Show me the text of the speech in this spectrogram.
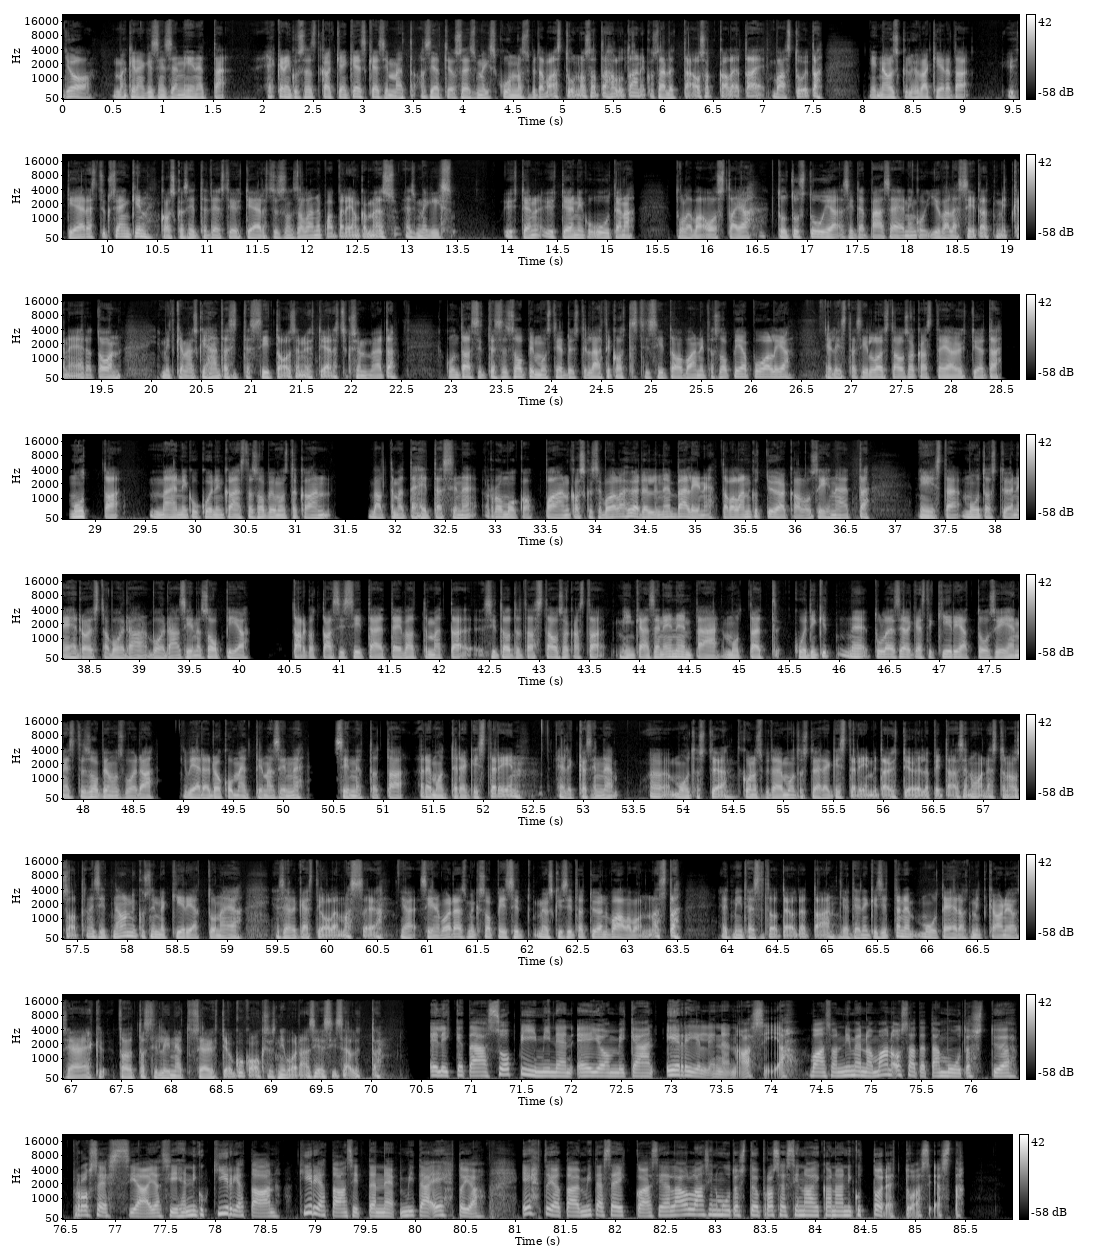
Joo, mäkin näkisin sen niin, että ehkä niin kuin sellaiset kaikkein keskeisimmät asiat, jos esimerkiksi kunnossapito vastuun osalta halutaan niin kuin säilyttää osakkaalle tai vastuita, niin ne olisi kyllä hyvä kirjata yhtiöjärjestykseenkin, koska sitten tietysti yhtiöjärjestys on sellainen paperi, jonka myös esimerkiksi yhtiön, yhtiön niin kuin uutena tuleva ostaja tutustuu ja sitten pääsee niin kuin jyvälle siitä, että mitkä ne ehdot on ja mitkä myöskin häntä sitten sitoo sen yhtiöjärjestyksen myötä. Kun taas sitten se sopimus tietysti lähtökohtaisesti sitoo vain niitä sopijapuolia, eli sitä silloista osakasta ja yhtiötä, mutta mä en niin kuin kuitenkaan sitä sopimustakaan välttämättä heittää sinne romukoppaan, koska se voi olla hyödyllinen väline, tavallaan niin kuin työkalu siinä, että niistä muutostyön ehdoista voidaan, voidaan siinä sopia. Tarkoittaa siis sitä, että ei välttämättä sitouteta sitä osakasta mihinkään sen enempään, mutta että kuitenkin ne tulee selkeästi kirjattua siihen ja sitten sopimus voidaan viedä dokumenttina sinne, sinne tota remonttirekisteriin, eli sinne muutostyö, kunnossapito- ja muutostyörekisteriin, mitä yhtiö ylläpitää sen huoneiston osalta, niin sitten ne on niin kuin sinne kirjattuna ja, ja selkeästi olemassa. Ja, ja siinä voidaan esimerkiksi sopia sit myöskin sitä työn valvonnasta, että miten se toteutetaan. Ja tietenkin sitten ne muut ehdot, mitkä on jo siellä ehkä toivottavasti linjattu siellä yhtiökokouksessa, niin voidaan siihen sisällyttää. Eli tämä sopiminen ei ole mikään erillinen asia, vaan se on nimenomaan osa tätä muutostyöprosessia ja siihen niin kuin kirjataan, kirjataan sitten ne, mitä ehtoja, ehtoja tai mitä seikkoja siellä ollaan siinä muutostyöprosessin aikana niin kuin todettu asiasta.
